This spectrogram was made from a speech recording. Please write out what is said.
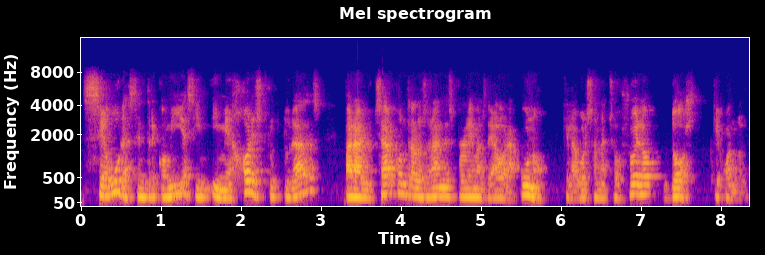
seguras, entre comillas, y, mejor estructuradas para luchar contra los grandes problemas de ahora. Uno, que la bolsa no ha hecho suelo. Dos, que cuando,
